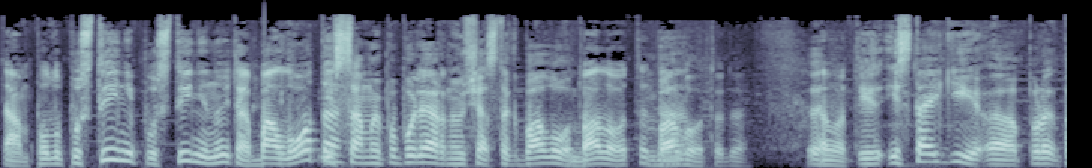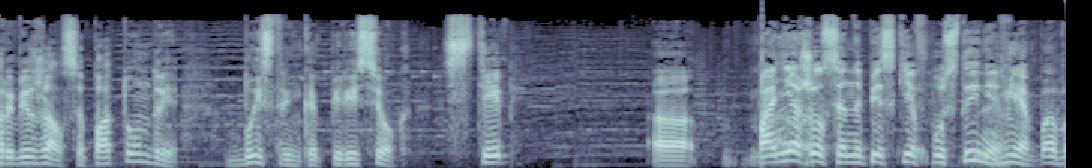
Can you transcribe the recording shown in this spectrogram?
там полупустыни, пустыни, ну и так, болото. И самый популярный участок болота. Болото, да. Болото, да. Вот. Из, из тайги э, про- пробежался по тундре, быстренько пересек степь. э, Понежился на песке в пустыне Не, об-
